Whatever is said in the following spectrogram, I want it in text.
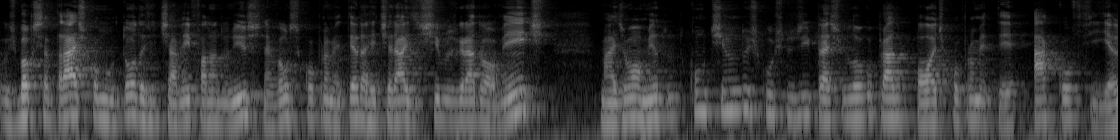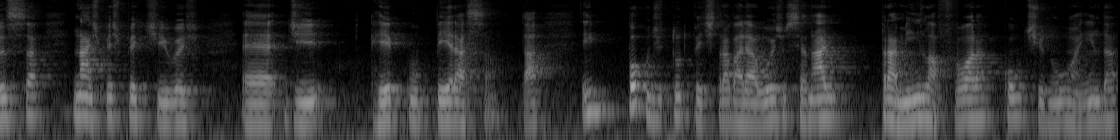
os bancos centrais, como um todo, a gente já vem falando nisso, né, vão se comprometer a retirar os estímulos gradualmente, mas um aumento contínuo dos custos de empréstimo de longo prazo pode comprometer a confiança nas perspectivas é, de recuperação. Tá? Tem pouco de tudo para a gente trabalhar hoje. O cenário, para mim, lá fora, continua ainda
